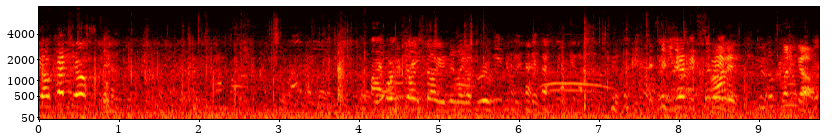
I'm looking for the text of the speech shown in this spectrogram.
Joe, cut Joe. Five, or Joe Strong is in like a roof. You're gonna be screaming. Let it go.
